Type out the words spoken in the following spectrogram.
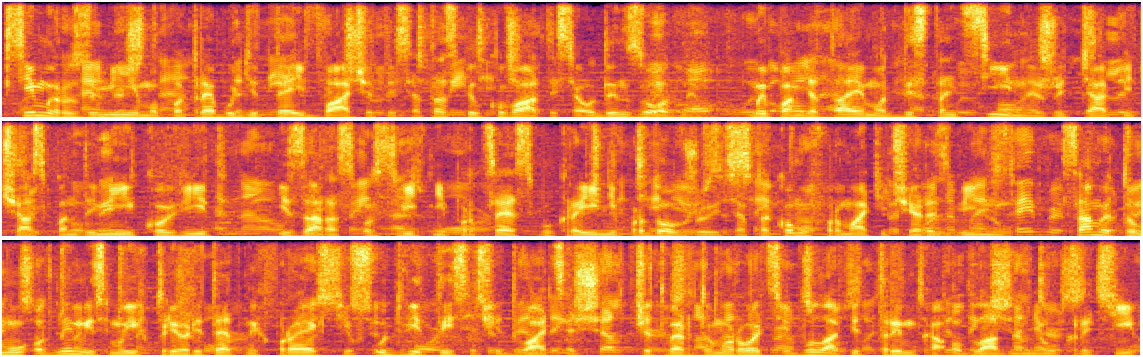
Всі ми розуміємо потребу дітей бачитися та спілкуватися один з одним. Ми пам'ятаємо дистанційне життя під час пандемії ковід, і зараз освітній процес в Україні продовжується в такому форматі через війну. Саме тому одним із моїх пріоритетних проєктів у 2024 році була підтримка обладнання укриттів.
